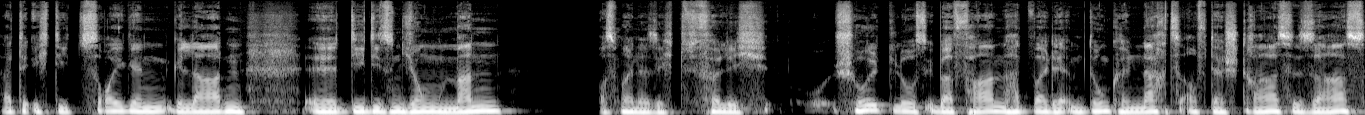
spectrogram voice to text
hatte ich die Zeugin geladen, äh, die diesen jungen Mann aus meiner Sicht völlig schuldlos überfahren hat, weil der im Dunkeln nachts auf der Straße saß.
